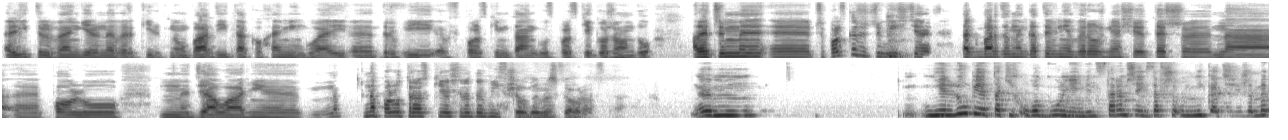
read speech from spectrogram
A Little Węgiel Never Killed Nobody, tak o Hemingway e, drwi w polskim tangu z polskiego rządu, ale czy my, e, czy Polska rzeczywiście tak bardzo negatywnie wyróżnia się też e, na polu działań, na, na polu troski o środowisko? Środowiskowe. Um, nie lubię takich uogólnień, więc staram się ich zawsze unikać, że my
